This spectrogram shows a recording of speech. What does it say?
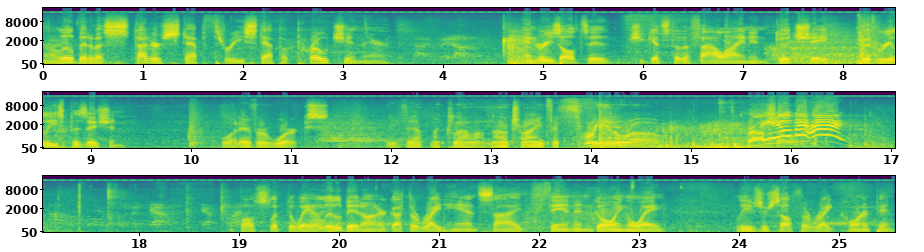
A little bit of a stutter step, three step approach in there. End result is she gets to the foul line in good shape, good release position. Whatever works. Yvette MacLellan now trying for three in a row. Crossover. The ball slipped away a little bit on her, got the right hand side thin and going away. Leaves herself the right corner pin.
